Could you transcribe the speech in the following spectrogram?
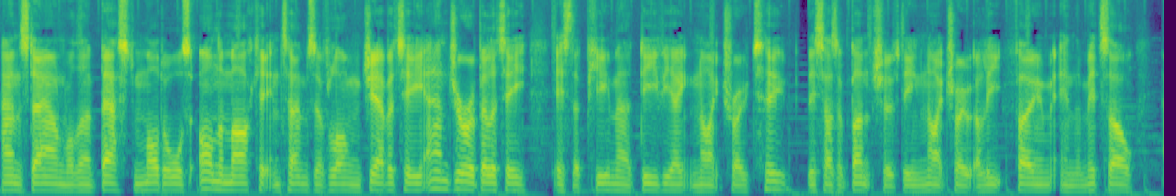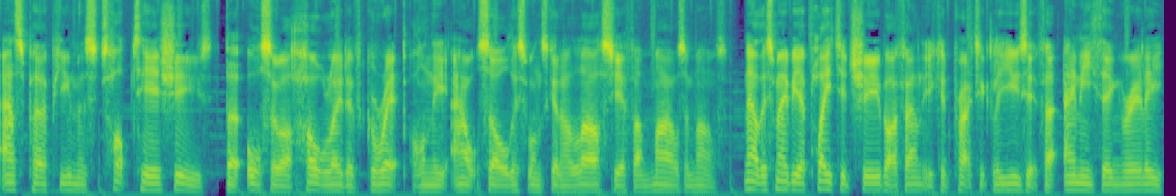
Hands down, one of the best models on the market in terms of longevity and durability is the Puma Deviate Nitro 2. This has a bunch of the Nitro Elite foam in the midsole as per Puma's top tier shoes, but also a whole load of grip on the outsole. This one's going to last you for miles and miles. Now this may be a plated shoe, but I found that you could practically use it for anything really.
